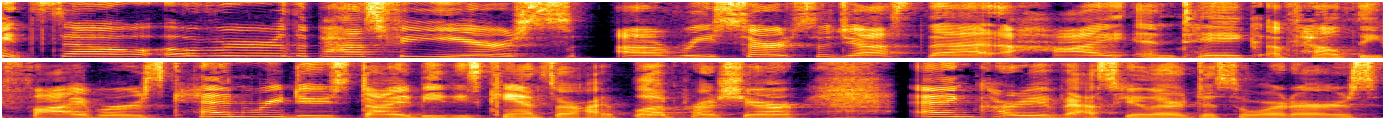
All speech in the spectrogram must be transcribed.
Right. So, over the past few years, uh, research suggests that a high intake of healthy fibers can reduce diabetes, cancer, high blood pressure, and cardiovascular disorders.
